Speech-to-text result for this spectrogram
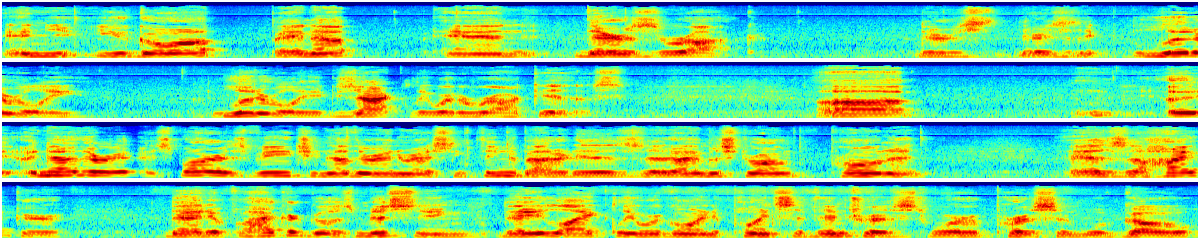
and you, you go up and up and there's the rock. There's there's literally literally exactly where the rock is. Uh, another as far as Veatch another interesting thing about it is that I'm a strong proponent as a hiker that if a hiker goes missing, they likely were going to points of interest where a person will go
